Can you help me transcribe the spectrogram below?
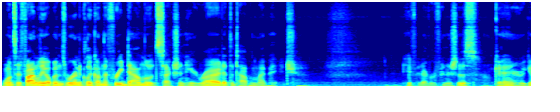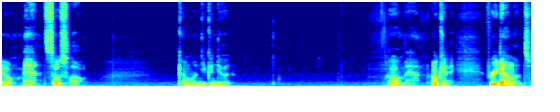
once it finally opens, we're going to click on the free download section here right at the top of my page. If it ever finishes. Okay, there we go. Man, it's so slow. Come on, you can do it. Oh man. Okay. Free downloads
